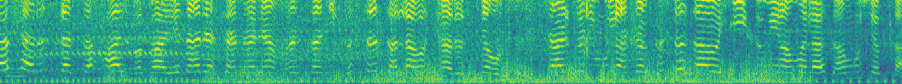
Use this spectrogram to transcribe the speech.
आता ह्या रस्त्याचा हाल बघा. येणाऱ्या जाणाऱ्या माणसांनी कसं चालावं ह्या रस्त्यावर शाळकरी मुलांना कसं जावं ही तुम्ही आम्हाला सांगू शकता.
